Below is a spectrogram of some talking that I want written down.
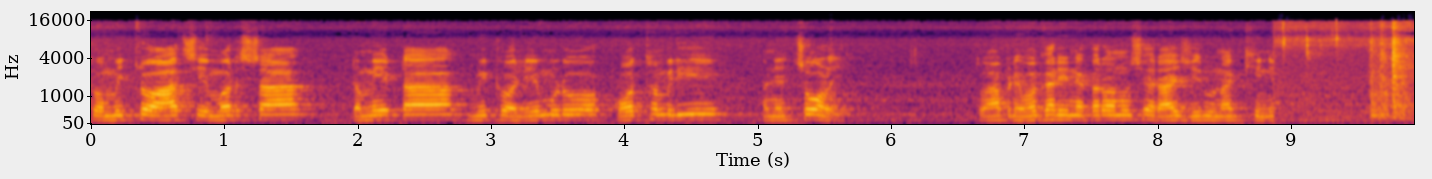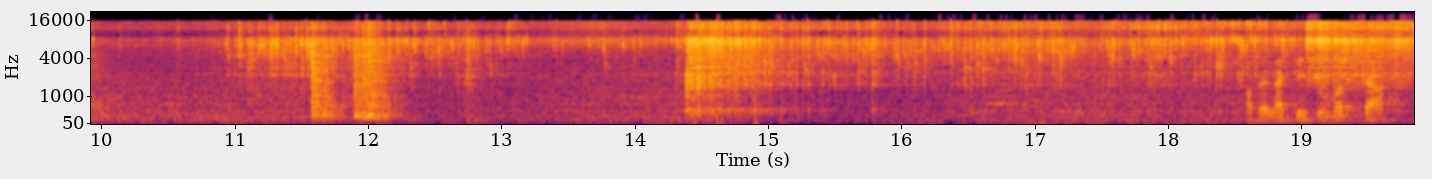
તો મિત્રો, આ છે મરસા, ટમેટા, મીઠો લીમડો, કોથમરી અને ચોળી. તો આપણે વઘારીને કરવાનું છે રાઈ જીરું નાખીને. આપણે નાખીશું મરચા.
